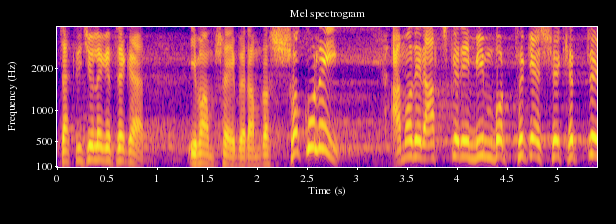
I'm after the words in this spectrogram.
চাকরি চলে গেছে কার? ইমাম সাহেবের। আমরা সকলেই আমাদের আজকের এই মিম্বর থেকে সেক্ষেত্রে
